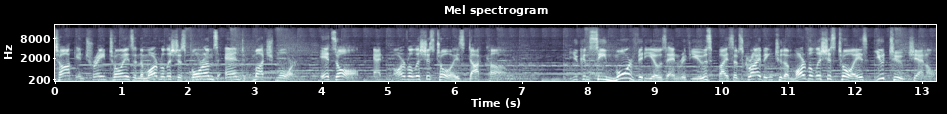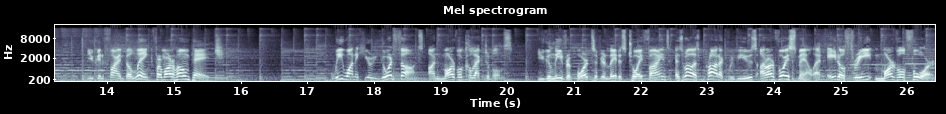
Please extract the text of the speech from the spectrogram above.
talk and trade toys in the Marvelicious forums, and much more. It's all at marvelicioustoys.com. You can see more videos and reviews by subscribing to the Marvelicious Toys YouTube channel. You can find the link from our homepage. We want to hear your thoughts on Marvel collectibles. You can leave reports of your latest toy finds as well as product reviews on our voicemail at 803 Marvel 4.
